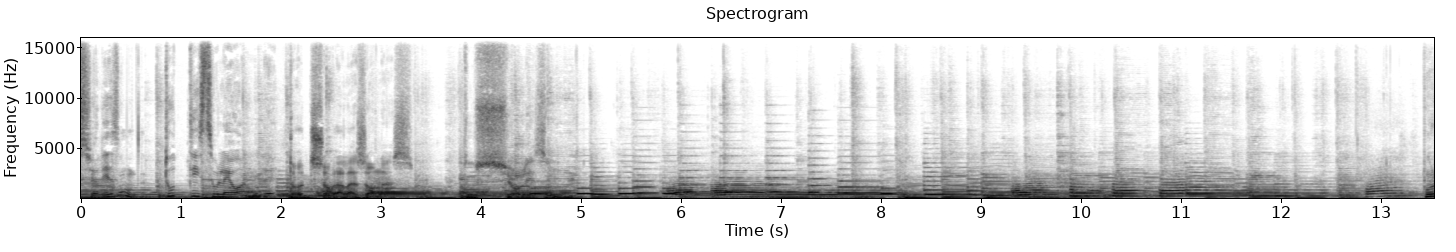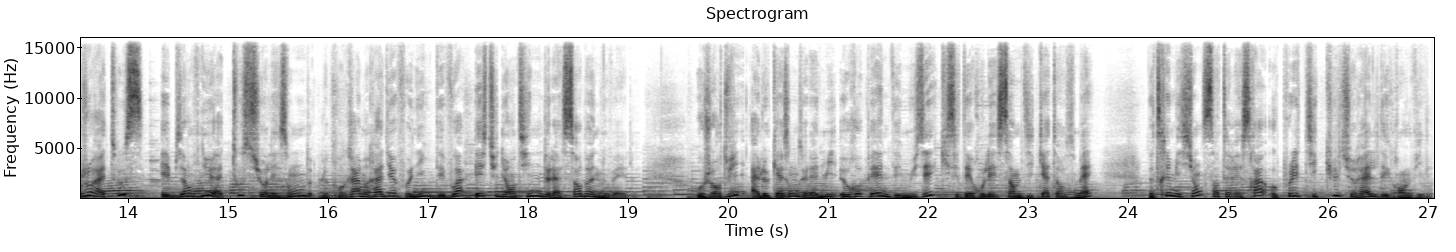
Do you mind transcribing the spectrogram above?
sur les ondes. Tutti sulle onde. Tots sobre les zones. Tous sur les ondes. Bonjour à tous et bienvenue à Tous sur les ondes, le programme radiophonique des voix estudiantines de la Sorbonne Nouvelle. Aujourd'hui, à l'occasion de la nuit européenne des musées qui s'est déroulée samedi 14 mai, notre émission s'intéressera aux politiques culturelles des grandes villes.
